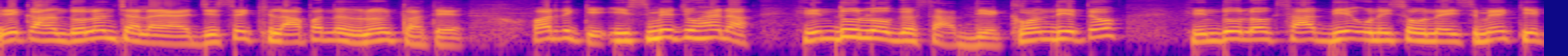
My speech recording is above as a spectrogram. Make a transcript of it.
एक आंदोलन चलाया, जिसे खिलाफत आंदोलन कहते हैं। और देखिए, इसमें जो है ना, हिंदू लोग साथ दिए। कौन दिए तो? हिंदू लोग साथ दिए उन्नीस सौ उन्नीस में कि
